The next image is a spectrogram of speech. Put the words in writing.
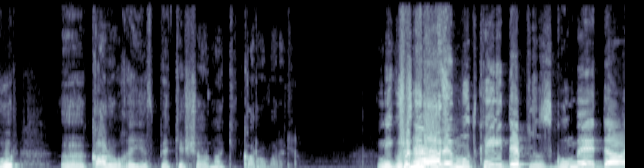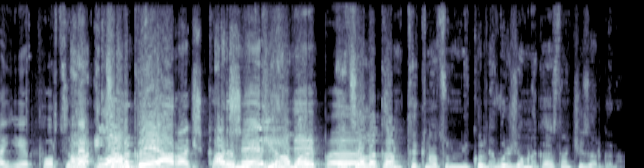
որ կարող է եւ պետք է շարունակի կառավարել։ Միգուցե արևմուտքը իդեպ զգում է դա եւ փորձում է պլան B առաջ քաշել իդեպ իդեալական տեխնացուն Նիկոլն է, որի ժամանակ Հայաստան չի զարգանա։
